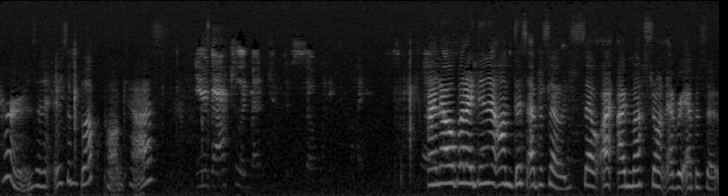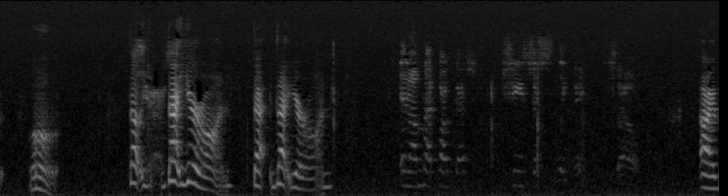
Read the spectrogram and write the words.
Turns, and it is a book podcast. You've actually mentioned it so many times. I know, but I didn't on this episode, so I, I must on every episode. Oh. That, that you're on. That that you're on. And on my podcast, she's just sleeping. So, Ivy. dog, the black dog sleeping is my dog.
